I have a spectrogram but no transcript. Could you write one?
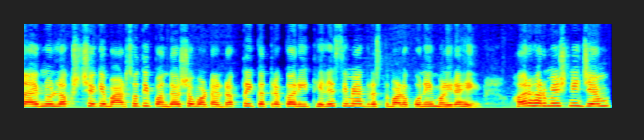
સાહેબનું લક્ષ્ય છે કે બારસોથી પંદરસો બોટલ રક્ત એકત્ર કરી થેલેસેમિયાગ્રસ્ત બાળકોને મળી રહે. હર હરમેશની જેમ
